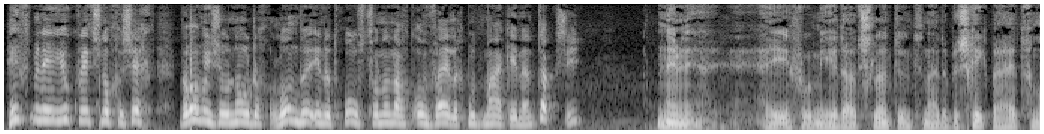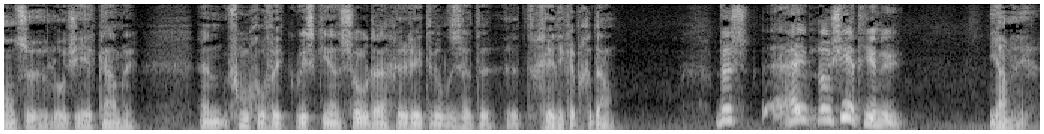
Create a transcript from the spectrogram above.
Heeft meneer Jukwits nog gezegd waarom hij zo nodig Londen in het holst van de nacht onveilig moet maken in een taxi? Nee, meneer. Hij informeerde uitsluitend naar de beschikbaarheid van onze logeerkamer en vroeg of ik whisky en soda gereed wilde zetten, hetgeen ik heb gedaan. Dus hij logeert hier nu? Ja, meneer,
